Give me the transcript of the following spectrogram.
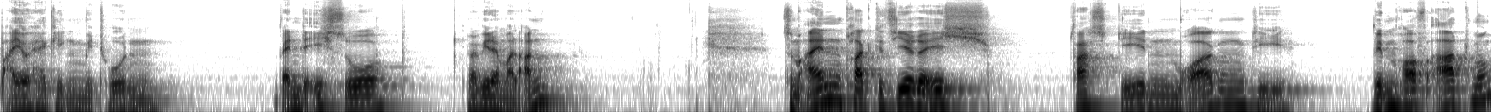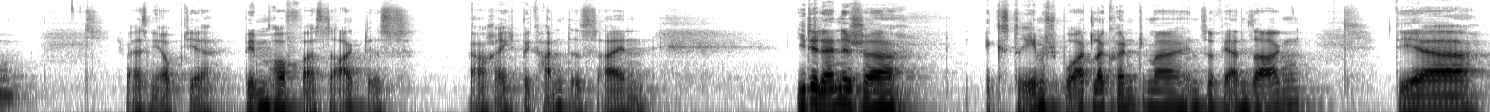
Biohacking-Methoden wende ich so immer wieder mal an. Zum einen praktiziere ich fast jeden Morgen die Wim Hof Atmung. Ich weiß nicht, ob dir Wim Hof was sagt, ist auch recht bekannt, ist ein niederländischer Extremsportler, könnte man insofern sagen, der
